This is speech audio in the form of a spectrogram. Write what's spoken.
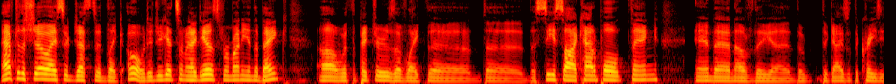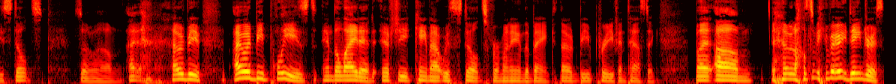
After the show, I suggested like, oh, did you get some ideas for Money in the Bank? Uh, with the pictures of like the the the seesaw catapult thing, and then of the uh, the the guys with the crazy stilts. So um, I I would be I would be pleased and delighted if she came out with stilts for Money in the Bank. That would be pretty fantastic. But um, it would also be very dangerous.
